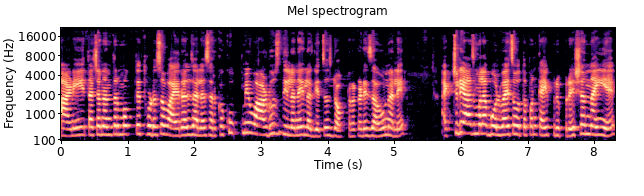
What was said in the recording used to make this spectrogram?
आणि त्याच्यानंतर मग ते थोडंसं व्हायरल झाल्यासारखं खूप मी वाढूच दिलं नाही लगेचच डॉक्टरकडे जाऊन आले. ॲक्च्युली आज मला बोलवायचं होतं पण काही प्रिपरेशन नाही आहे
